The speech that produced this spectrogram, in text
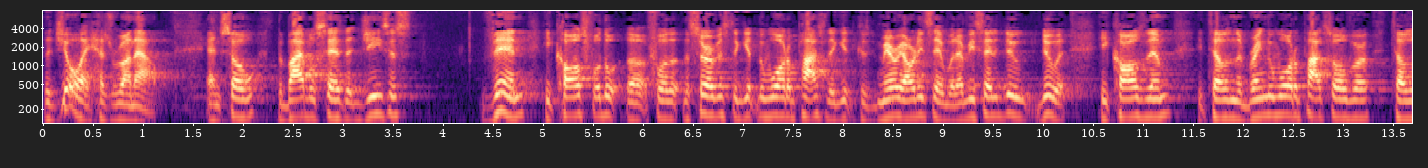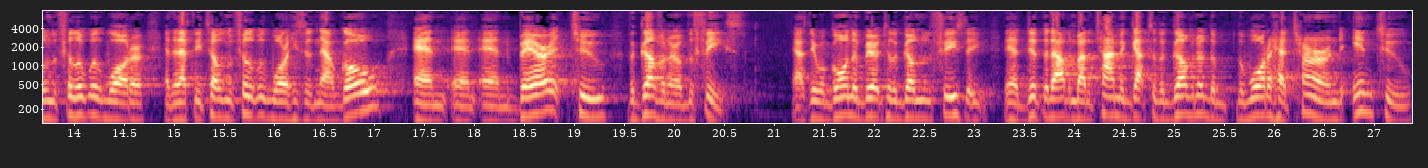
the joy has run out. And so the Bible says that Jesus then he calls for the uh, for the servants to get the water pots. They get because Mary already said whatever he said to do, do it. He calls them. He tells them to bring the water pots over. Tells them to fill it with water. And then after he tells them to fill it with water, he says, "Now go and and and bear it to the governor of the feast." As they were going to bear it to the governor of the feast, they, they had dipped it out, and by the time it got to the governor, the, the water had turned into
